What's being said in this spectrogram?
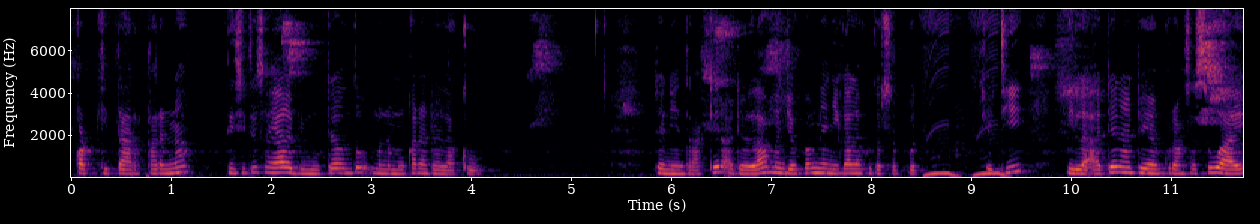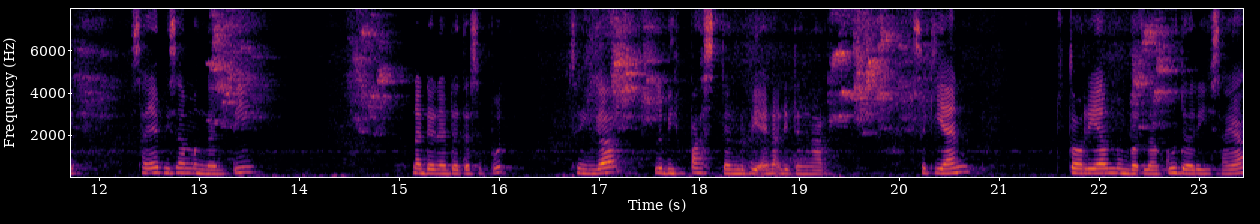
chord gitar karena di situ saya lebih mudah untuk menemukan nada lagu. Dan yang terakhir adalah mencoba menyanyikan lagu tersebut. Jadi, bila ada nada yang kurang sesuai, saya bisa mengganti nada-nada tersebut sehingga lebih pas dan lebih enak didengar. Sekian tutorial membuat lagu dari saya.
